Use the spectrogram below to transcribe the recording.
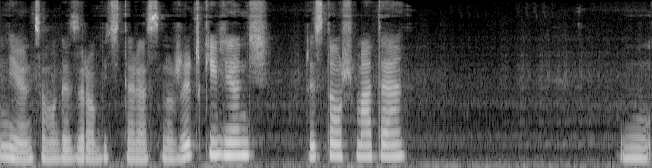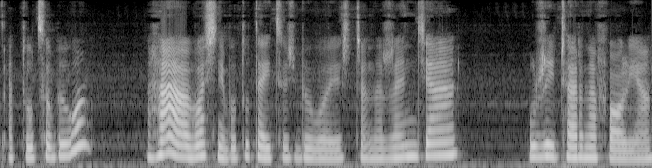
Nie wiem, co mogę zrobić teraz. Nożyczki wziąć? Czystą szmatę? Yy, a tu co było? Aha, właśnie, bo tutaj coś było jeszcze. Narzędzia. Użyj czarna folia.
